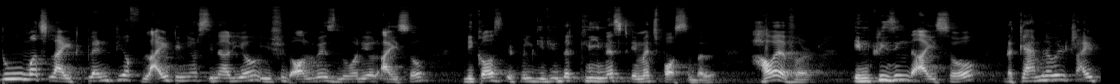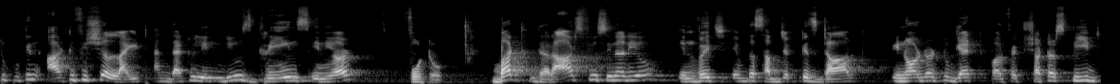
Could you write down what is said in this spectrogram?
too much light, plenty of light in your scenario, you should always lower your ISO because it will give you the cleanest image possible. However, increasing the ISO, the camera will try to put in artificial light and that will induce grains in your photo. But there are few scenario in which if the subject is dark, in order to get perfect shutter speed,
